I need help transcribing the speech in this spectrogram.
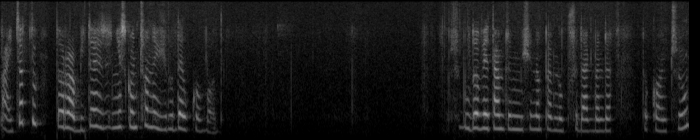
A i co tu to robi? To jest nieskończone źródełko wody. Przy budowie tamtym mi się na pewno przyda, jak będę to kończył.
